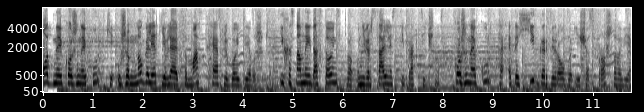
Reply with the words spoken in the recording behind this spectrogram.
Модные кожаные куртки уже много лет являются must-have любой девушки. Их основные достоинства – универсальность и практичность. Кожаная куртка – это хит гардероба еще с прошлого века.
